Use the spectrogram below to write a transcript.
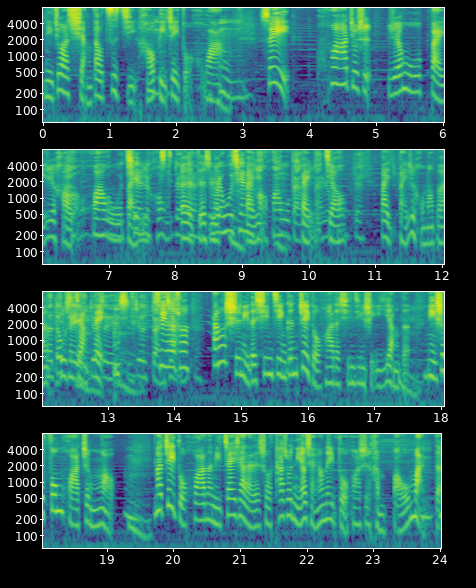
你就要想到自己好比这朵花。嗯，所以花就是。人无百日好，花无百日红。呃，的什么？人无千日好，花无百日娇。对，百百日红嘛，本来不就是这样对。所以他说，当时你的心境跟这朵花的心境是一样的。嗯、你是风华正茂，嗯，那这朵花呢？你摘下来的时候，他说你要想象那朵花是很饱满的，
